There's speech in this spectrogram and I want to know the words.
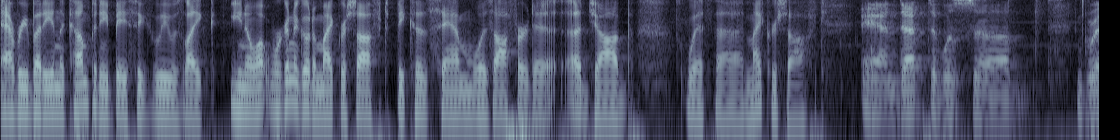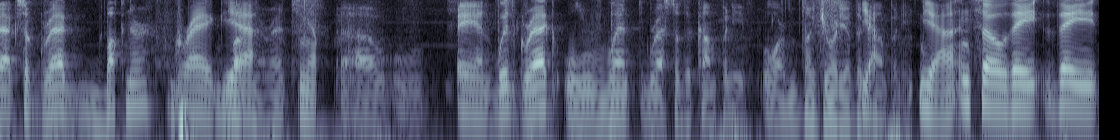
everybody in the company basically was like, "You know what? We're going to go to Microsoft because Sam was offered a, a job with uh, Microsoft." And that was uh, Greg. So Greg Buckner. Greg, yeah. Buckner, right? Yep. Uh, and with Greg went the rest of the company or majority of the Yeah. company. Yeah, and so they they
